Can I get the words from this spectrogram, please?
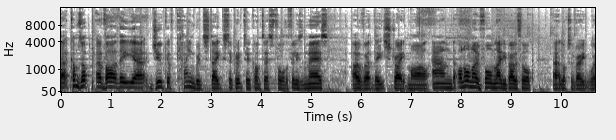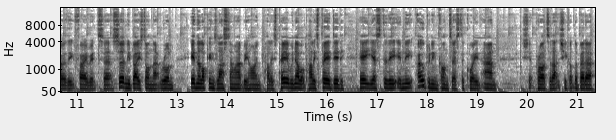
uh, comes up uh, via the uh, Duke of Cambridge Stakes, a Group 2 contest for the fillies and the mares over the straight mile. And on all known form, Lady Bowthorpe uh, looks a very worthy favourite, uh, certainly based on that run in the Lockinge last time out behind Palace Pier. We know what Palace Pier did here yesterday in the opening contest, the Queen Anne. Prior to that, she got the better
